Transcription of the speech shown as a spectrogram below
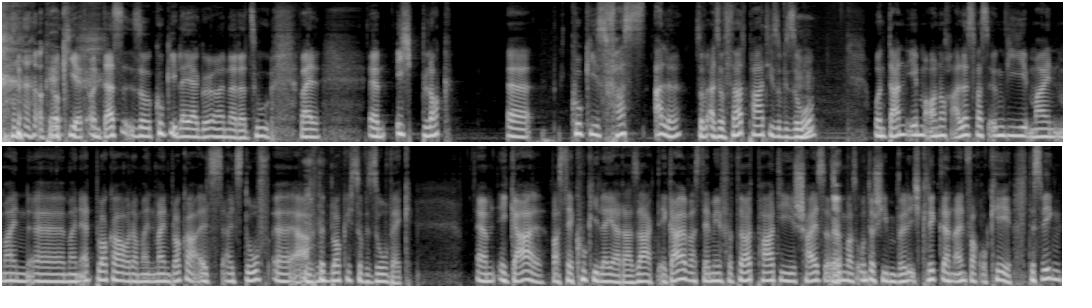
okay. blockiert. Und das, so Cookie-Layer gehören da dazu. Weil ähm, ich block äh, Cookies fast alle, so, also Third Party sowieso. Mhm und dann eben auch noch alles, was irgendwie mein, mein, äh, mein Adblocker oder mein, mein Blocker als, als doof äh, erachtet, mhm. blocke ich sowieso weg. Ähm, egal, was der Cookie-Layer da sagt, egal, was der mir für Third-Party-Scheiße ja. irgendwas unterschieben will, ich klicke dann einfach okay. Deswegen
